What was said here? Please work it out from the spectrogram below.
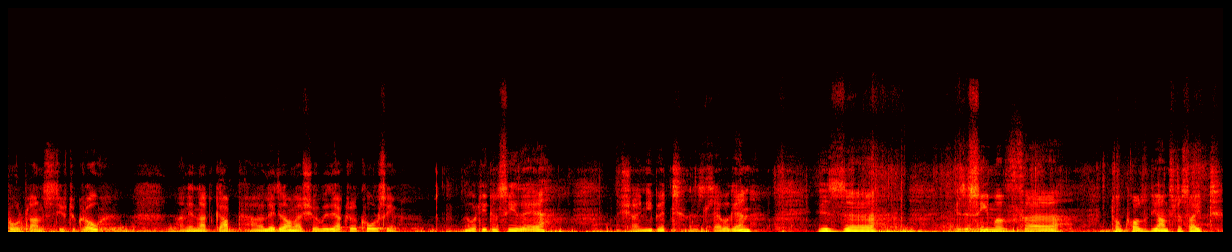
coal plants used to grow. And in that gap uh, later on I'll show you the actual coal seam. Now what you can see there the shiny bit there's slough again is uh, is a seam of uh, top quality anthracite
